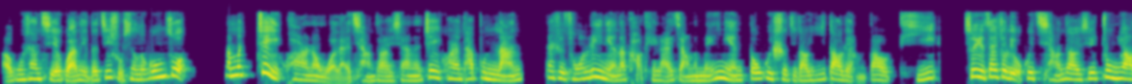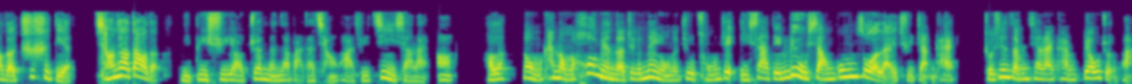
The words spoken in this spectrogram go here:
啊，工商企业管理的基础性的工作。那么这一块呢，我来强调一下呢，这一块它不难，但是从历年的考题来讲呢，每一年都会涉及到一到两道题，所以在这里我会强调一些重要的知识点，强调到的你必须要专门的把它强化去记下来啊。好了，那我们看到我们后面的这个内容呢，就从这以下这六项工作来去展开。首先，咱们先来看标准化。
